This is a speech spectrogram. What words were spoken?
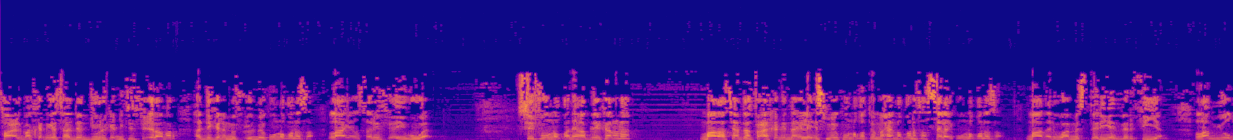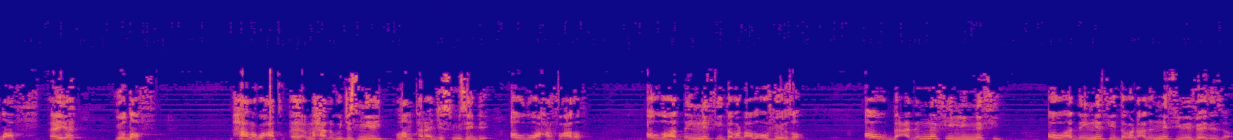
faacil baad ka dhigaysa haddeed juri ka dhigtid ficil amar haddii kale mafcuul bay ku noqonaysaa laa yansarifu ay huwa sifuu noqonaya haddii kalena maadaasi haddaad facil ka dhigta ila ismay kuu noqotay maxay noqonaysaa silay kuu noqonaysaa maadani waa masderiya dharfiya lam yudaf aye yudaf lagu maxaa lagu jismiyey? Lamtanaa jismisay de awdu waa xarfu cadaf awdu hadday nafyi daba dhacdo u fiirso. Aw bacda nafyi linafyi ow hadday nafyi daba dhacdo nafyi bay faa'idaysaa.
